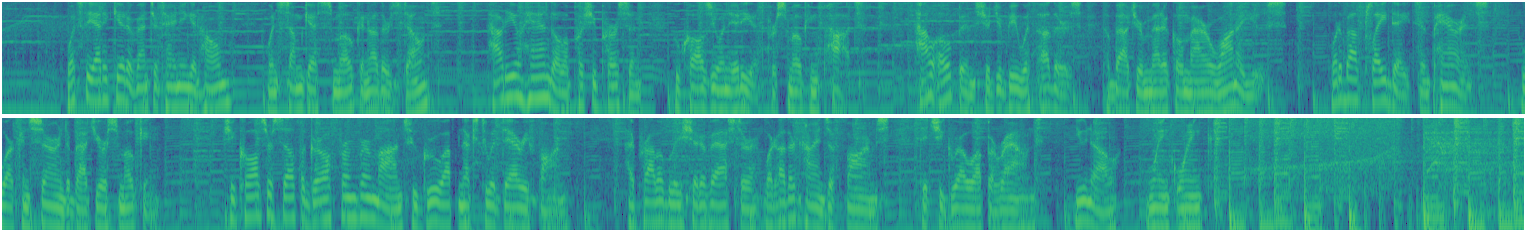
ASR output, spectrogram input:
What's the etiquette of entertaining at home when some guests smoke and others don't? How do you handle a pushy person who calls you an idiot for smoking pot? How open should you be with others about your medical marijuana use? What about play dates and parents who are concerned about your smoking? She calls herself a girl from Vermont who grew up next to a dairy farm. I probably should have asked her what other kinds of farms did she grow up around. You know, wink wink.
